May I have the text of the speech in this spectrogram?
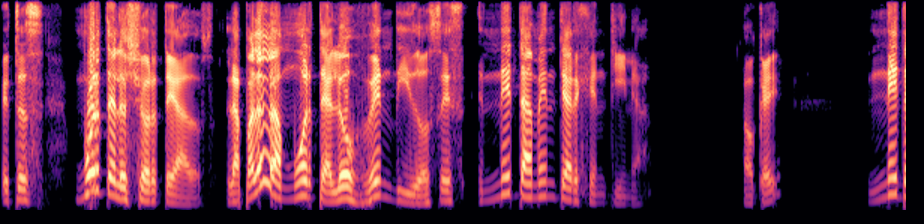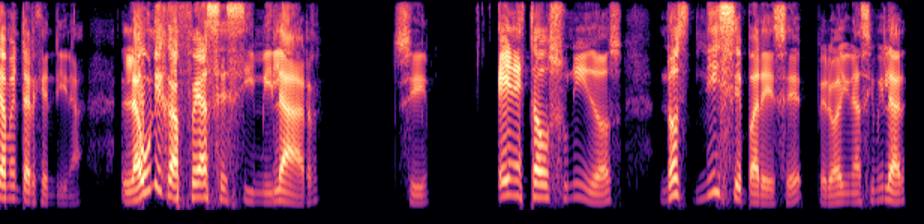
Entonces, muerte a los shorteados. La palabra muerte a los vendidos es netamente argentina. ¿Ok? Netamente argentina. La única hace similar, ¿sí? En Estados Unidos, no, ni se parece, pero hay una similar,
